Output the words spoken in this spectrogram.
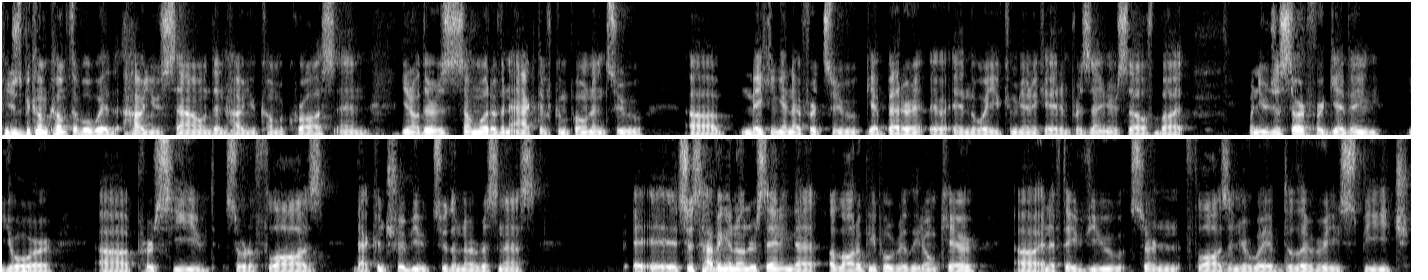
you just become comfortable with how you sound and how you come across, and you know there's somewhat of an active component to uh, making an effort to get better in the way you communicate and present yourself. But when you just start forgiving your uh, perceived sort of flaws that contribute to the nervousness it's just having an understanding that a lot of people really don't care uh, and if they view certain flaws in your way of delivery speech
